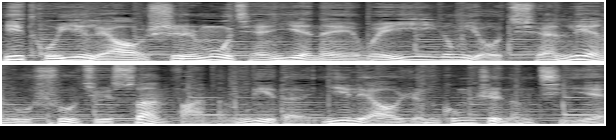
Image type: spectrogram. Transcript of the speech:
依图医疗是目前业内唯一拥有全链路数据算法能力的医疗人工智能企业。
